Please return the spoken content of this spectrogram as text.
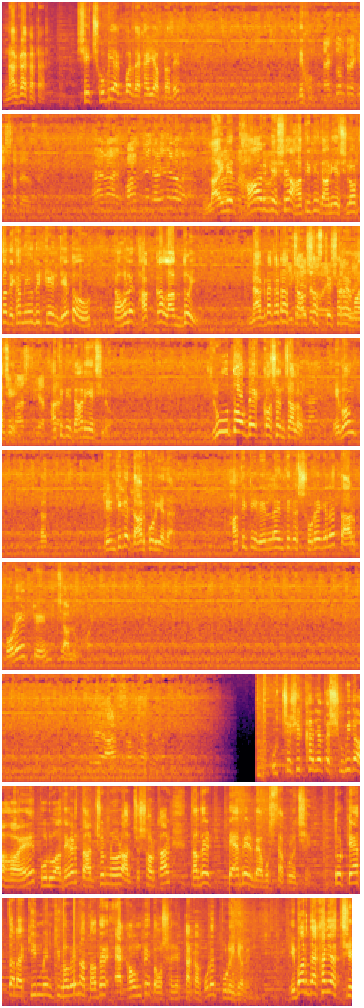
নাগরা কাটার। সেই ছবি একবার দেখাই আপনাদের। দেখুন। একদম ট্র্যাকের সাথে আছে। লাইনে ধার ঘেসে হাতিটি দাঁড়িয়েছিল। অর্থাৎ এখান থেকে যদি ট্রেন যেত তাহলে ধাক্কা লাগতোই। নাগরাকাটা চালসা স্টেশনের মাঝে। হাতিটি দাঁড়িয়েছিল। দ্রুত বেগ কষেন চালক এবং ট্রেনটিকে দাঁড় করিয়ে দেন। হাতিটি রেল লাইন থেকে সরে গেলে তারপরে ট্রেন চালু হয়। উচ্চশিক্ষা যাতে সুবিধা হয় পড়ুয়াদের, তার জন্য রাজ্য সরকার তাদের ট্যাবের ব্যবস্থা করেছে। তো ট্যাব তারা কিনবেন কীভাবে না তাদের অ্যাকাউন্টে দশ হাজার টাকা করে পড়ে যাবে। এবার দেখা যাচ্ছে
